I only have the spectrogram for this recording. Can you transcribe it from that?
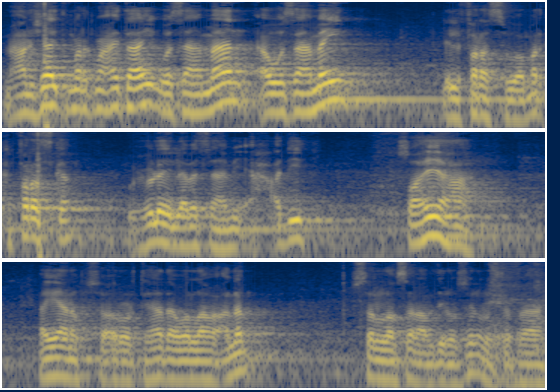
Maxalushaahidka marka maxay tahay? Wasahmaan aw wasahmayn lilfaras waa marka faraska wuxuu leey laba sahmi ah axaadiid صaxiixa ayaana ku soo aroortay. Hada wallahu aclam sal اllah sl abdi rasul mustafaa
